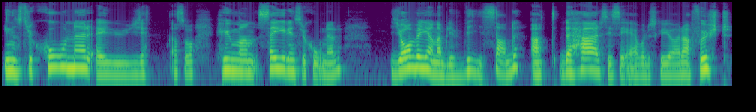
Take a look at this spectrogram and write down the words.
instruktioner är ju jätte... Alltså hur man säger instruktioner. Jag vill gärna bli visad att det här CC är vad du ska göra. Först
